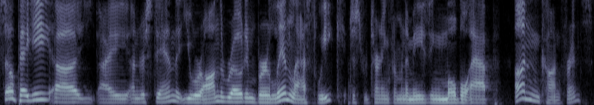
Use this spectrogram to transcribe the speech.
So, Peggy, uh, I understand that you were on the road in Berlin last week, just returning from an amazing mobile app unconference.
